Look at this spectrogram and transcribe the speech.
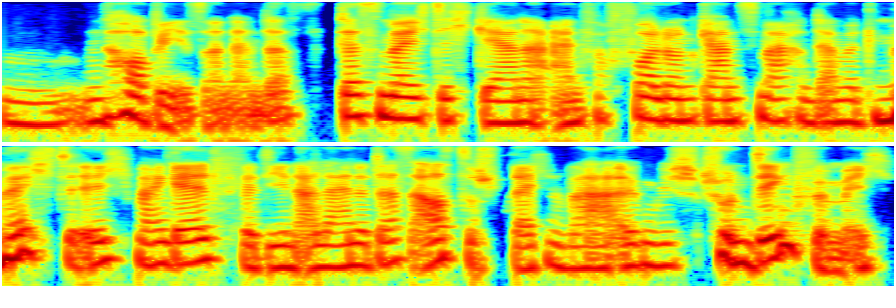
ein Hobby, sondern das, das möchte ich gerne einfach voll und ganz machen. Damit möchte ich mein Geld verdienen. Alleine das auszusprechen war irgendwie schon ein Ding für mich.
